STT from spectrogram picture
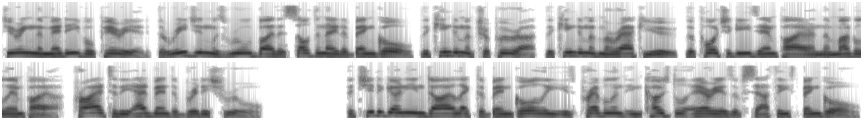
During the medieval period, the region was ruled by the Sultanate of Bengal, the Kingdom of Tripura, the Kingdom of Mrauk U, the Portuguese Empire and the Mughal Empire, prior to the advent of British rule. The Chittagonian dialect of Bengali is prevalent in coastal areas of southeast Bengal.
